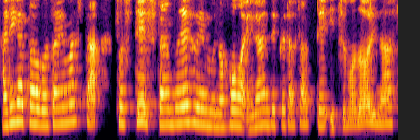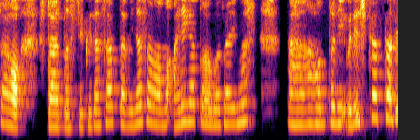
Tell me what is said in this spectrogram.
ありがとうございました。そして、スタンド FM の方を選んでくださって、いつも通りの朝をスタートしてくださった皆様もありがとうございます。あ本当に嬉しかったで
